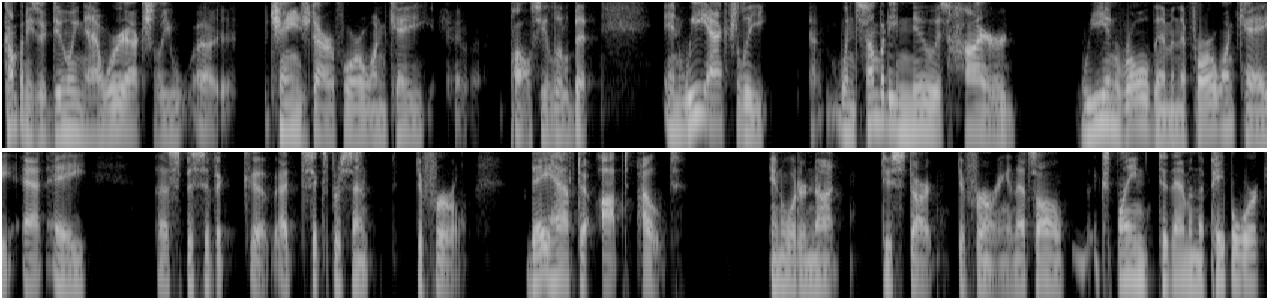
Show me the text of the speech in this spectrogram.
companies are doing now, we're actually uh, changed our 401k uh, policy a little bit, and we actually, uh, when somebody new is hired, we enroll them in the 401k at a, a specific uh, at six percent deferral. They have to opt out in order not to start deferring. And that's all explained to them in the paperwork.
